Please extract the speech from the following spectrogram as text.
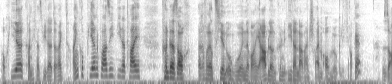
Auch hier kann ich das wieder direkt einkopieren, quasi, die Datei. Könnte das auch referenzieren irgendwo in eine Variable und könnte die dann da reinschreiben, auch möglich, okay? So.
